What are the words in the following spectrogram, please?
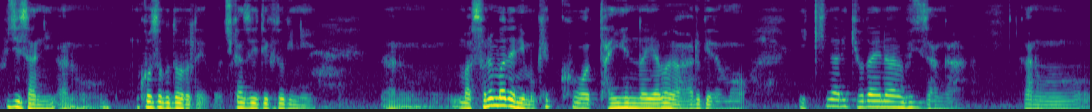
富士山に、あの、高速道路でこう近づいていくときに、あの、まあ、それまでにも結構大変な山があるけども、いきなり巨大な富士山が、あの、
